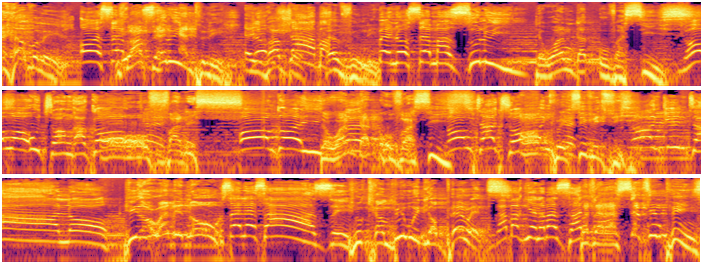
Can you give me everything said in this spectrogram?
Hayi wasemhlabeni utata the heavenly, you have the earthly, and you have the heavenly. The one that oversees. All fathers. The one that oversees all creativity. He already knows. You can be with your parents, ngaba kunye nabazali but there are certain things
